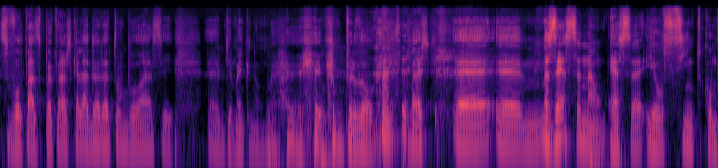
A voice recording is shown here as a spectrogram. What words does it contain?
se voltasse para trás, se calhar não era tão boa assim. A minha mãe que, não, que me perdoou. Mas, uh, uh, mas essa não, essa eu sinto como.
